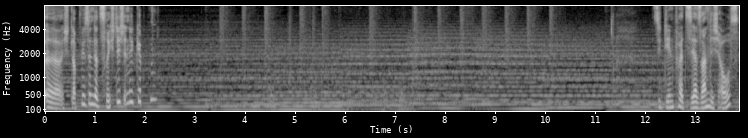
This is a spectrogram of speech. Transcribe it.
Äh, ich glaube, wir sind jetzt richtig in Ägypten. Sieht jedenfalls sehr sandig aus.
